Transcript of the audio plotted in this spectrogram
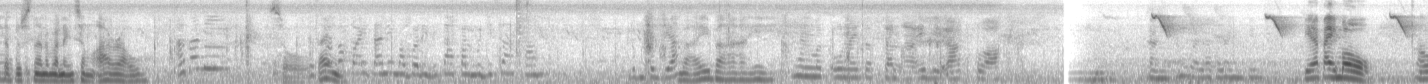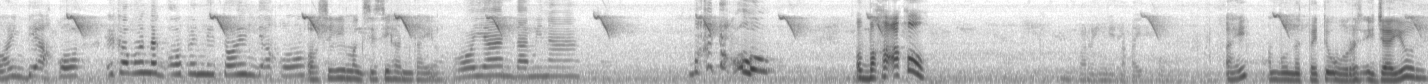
Tapos na naman ang isang araw. So, ya. Bye bye. Ah. Hindi. Pinatay mo. Oh, hindi ako. Ikaw ang nag-open nito, hindi ako. O sige, magsisihan kayo. Oh, yan, dami na. Bakit ako? O baka ako. Ay, ang bunot pa ito oras. Ija yun.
